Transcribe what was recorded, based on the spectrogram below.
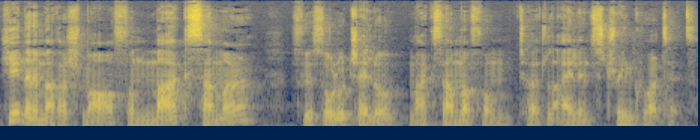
Hier in einem Arrangement von Mark Summer für Solo Cello, Mark Summer vom Turtle Island String Quartet.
